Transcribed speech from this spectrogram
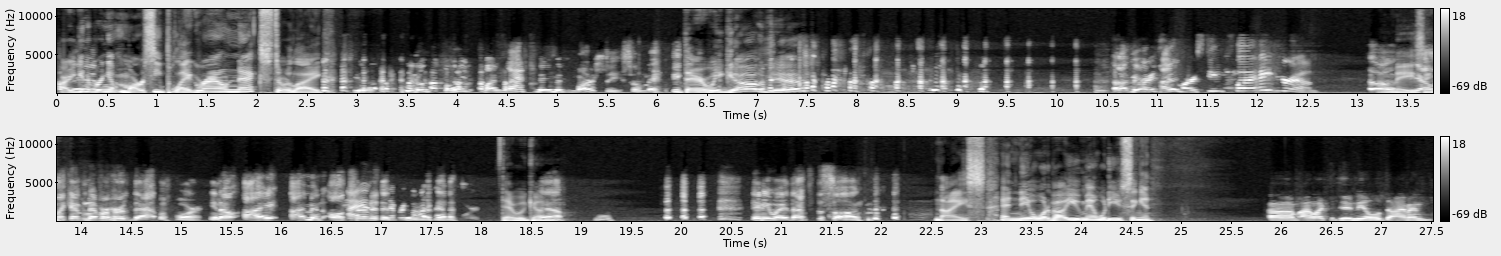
Are you gonna bring up Marcy Playground next, or like? You know, you know what's funny? My last name is Marcy, so maybe. There we go, dude. I mean, Right I- Marcy Playground. oh, Amazing. Yeah, like I've never heard that before. You know, I I'm an I have alternative. never singer, thought of I that guess. before. There we go. Yeah. Anyway, that's the song. Nice. And Neil, what about you, man? What are you singing? Um, I like to do Neil Diamond.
